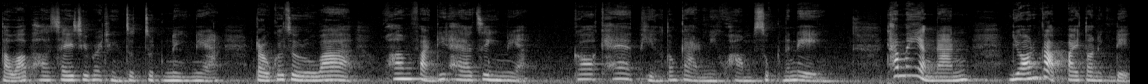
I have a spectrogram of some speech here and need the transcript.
แต่ว่าพอใช้ชีวิตไปถึงจุดจุดๆหนึ่งเนี่ยเราก็จะรู้ว่าความฝันที่แท้จริงเนี่ยก็แค่เพียงต้องการมีความสุขนั่นเอง ถ้าไม่อย่างนั้นย้อนกลับไปตอนเด็ก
